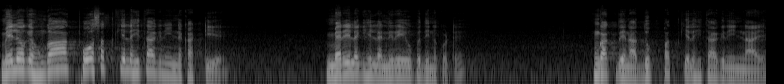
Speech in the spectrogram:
මෙලෝක හුඟාක් පෝසත් කියල හිතාගෙන ඉන්න කට්ටිය. මැරිල ගිහිල්ල නිරේ උපදිනකොට. හුඟක් දෙන දුප්පත් කියල හිතාගෙන ඉන්න අය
